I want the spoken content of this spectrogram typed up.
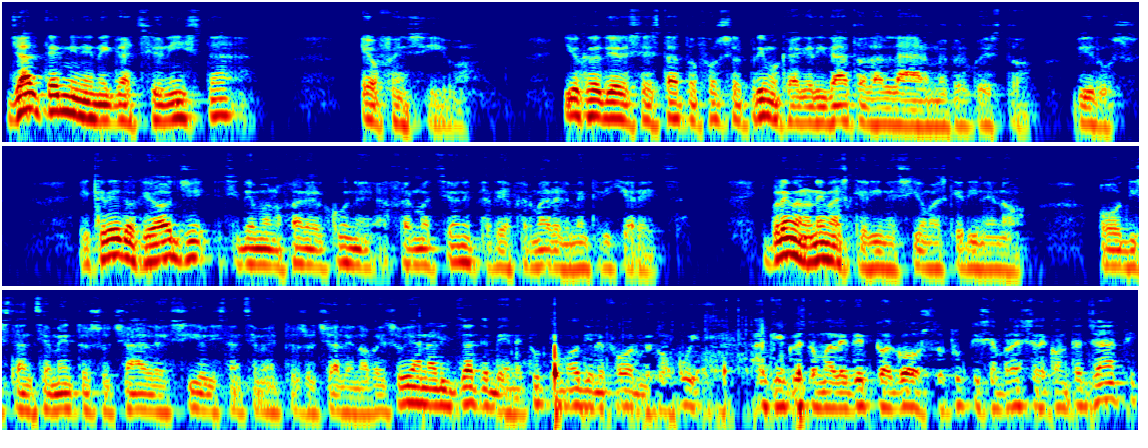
Già il termine negazionista è offensivo. Io credo di essere stato forse il primo che ha gridato l'allarme per questo virus e credo che oggi si debbano fare alcune affermazioni per riaffermare elementi di chiarezza. Il problema non è mascherine sì o mascherine no, o distanziamento sociale sì o distanziamento sociale no, se voi analizzate bene tutti i modi e le forme con cui anche in questo maledetto agosto tutti sembrano essere contagiati,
